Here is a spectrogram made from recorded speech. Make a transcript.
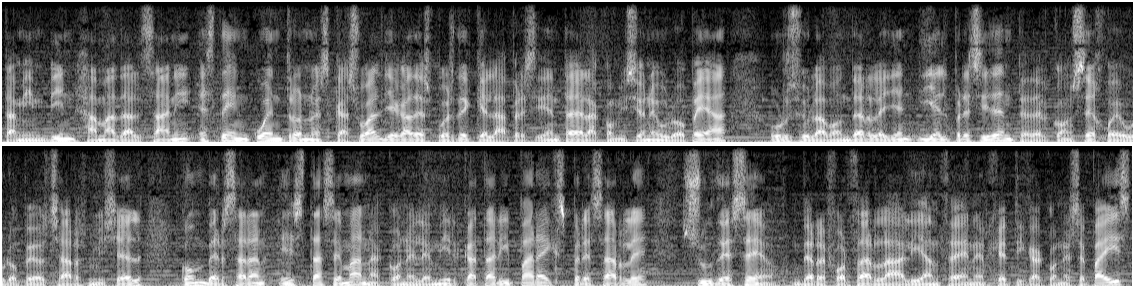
Tamim bin Hamad Al Thani. Este encuentro no es casual, llega después de que la presidenta de la Comisión Europea, Ursula von der Leyen, y el presidente del Consejo Europeo, Charles Michel, conversaran esta semana con el emir Qatari para expresarle su deseo de reforzar la alianza energética con ese país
